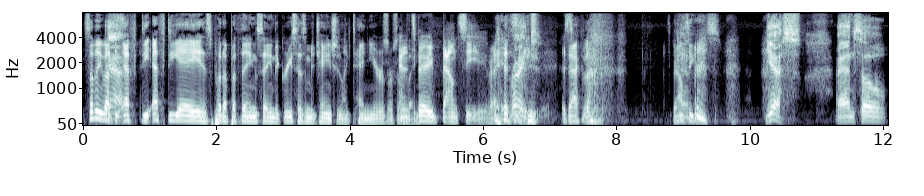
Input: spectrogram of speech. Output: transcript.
something about the, F, the FDA has put up a thing saying the grease hasn't been changed in like ten years or something. And it's very bouncy, right? It's- Right. it's- exactly. it's bouncy And- grease. Yes. And so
